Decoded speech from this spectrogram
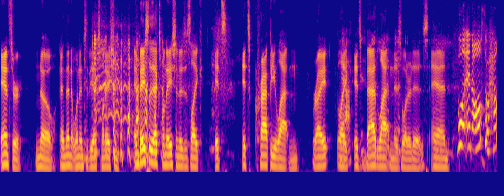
answer no. And then it went into the explanation, and basically the explanation is just like it's it's crappy Latin right? Like Yeah. it's bad Latin is what it is. And Well, and also, how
